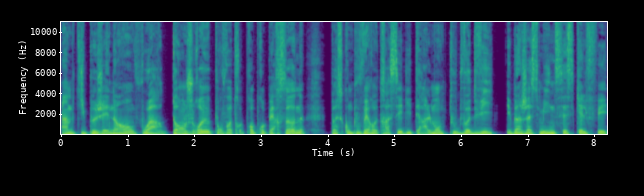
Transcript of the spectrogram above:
un petit peu gênant, voire dangereux pour votre propre personne, parce qu'on pouvait retracer littéralement toute votre vie. Eh bien Jasmine, c'est ce qu'elle fait.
